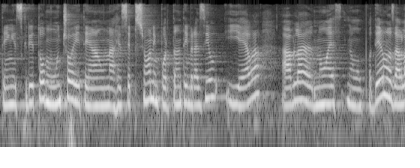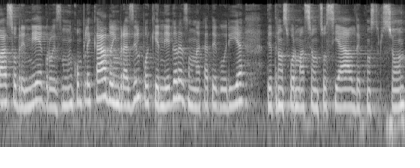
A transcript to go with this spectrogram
tem escrito muito e tem uma recepção importante em Brasil e ela habla, não, é, não podemos falar sobre negro, é muito complicado em Brasil, porque negro é uma categoria de transformação social, de construção.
